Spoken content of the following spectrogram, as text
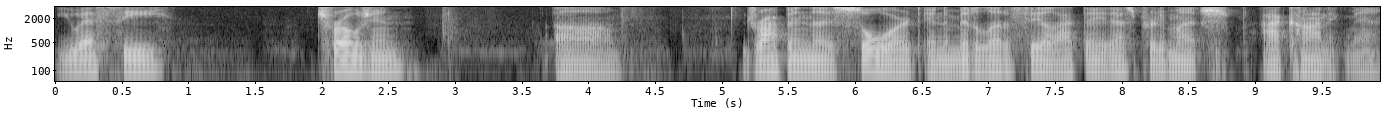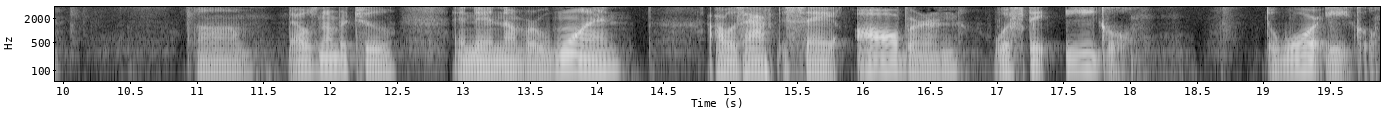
USC Trojan um, dropping the sword in the middle of the field. I think that's pretty much iconic, man. Um, that was number two. And then number one, I was have to say Auburn with the eagle, the war eagle.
